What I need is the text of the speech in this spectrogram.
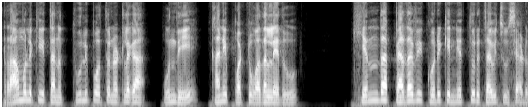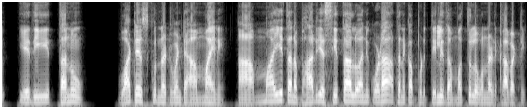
రాములకి తను తూలిపోతున్నట్లుగా ఉంది కాని పట్టు వదల్లేదు. కింద పెదవి కొరికి నెత్తురు చవిచూశాడు ఏది? తను వాటేసుకున్నటువంటి ఆ అమ్మాయిని. ఆ అమ్మాయి తన భార్య సీతాలు అని కూడా అతనికప్పుడు తెలీదు మత్తులో ఉన్నాడు కాబట్టి.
